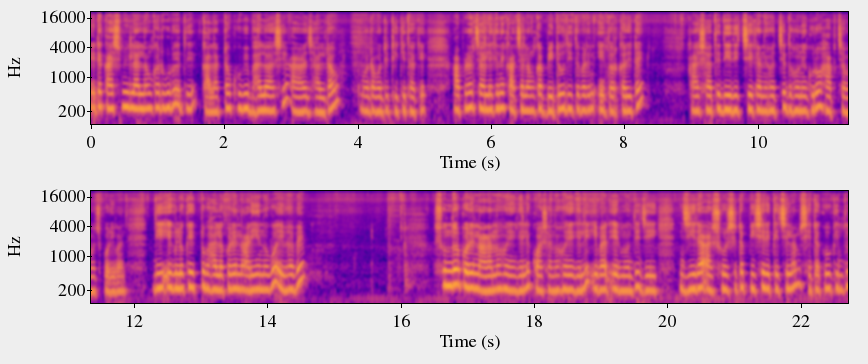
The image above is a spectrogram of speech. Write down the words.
এটা কাশ্মীর লাল লঙ্কার গুঁড়ো, এতে কালারটাও খুবই ভালো আসে আর ঝালটাও মোটামুটি ঠিকই থাকে। আপনারা চাইলে এখানে কাঁচা লঙ্কা বেটেও দিতে পারেন এই তরকারিটায়। আর সাথে দিয়ে দিচ্ছি এখানে হচ্ছে ধনে গুঁড়ো হাফ চামচ পরিমাণ। দিয়ে এগুলোকে একটু ভালো করে নাড়িয়ে নেব এইভাবে। সুন্দর করে নাড়ানো হয়ে গেলে, কষানো হয়ে গেলে এবার এর মধ্যে যেই জিরা আর সর্ষেটা পিষে রেখেছিলাম সেটাকেও কিন্তু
